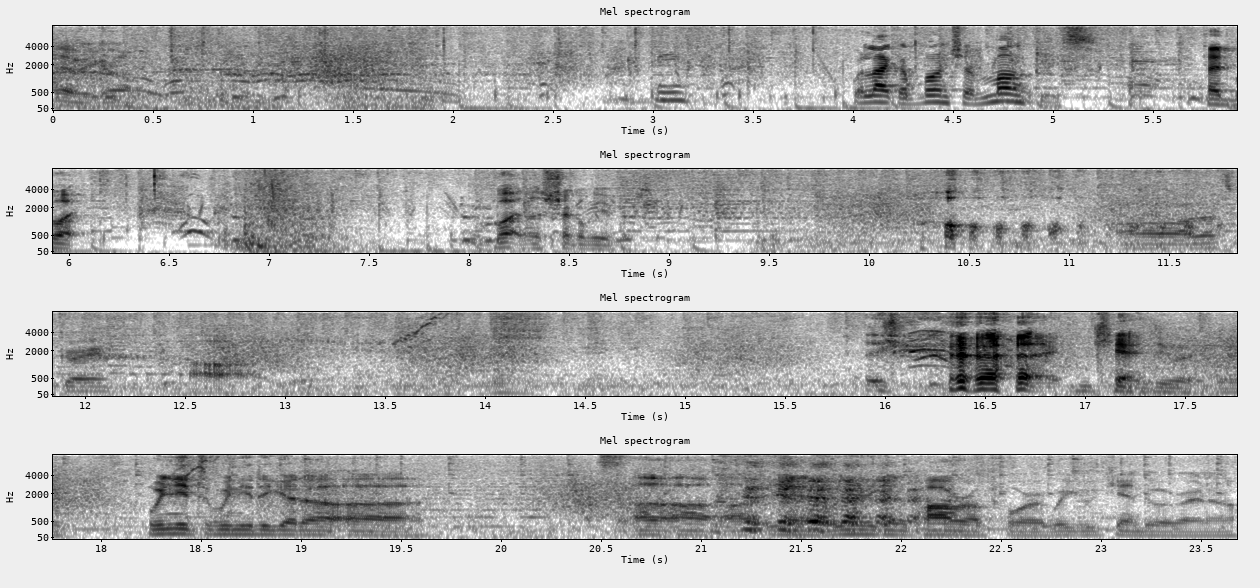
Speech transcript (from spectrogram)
There we go. We're like a bunch of monkeys. Headbutt. But let's check over here first. Oh, that's great. you can't do it, dude. We need to. We need to get a. Uh, uh, uh, uh, yeah, we need to get a power up for it. We, we can't do it right now.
